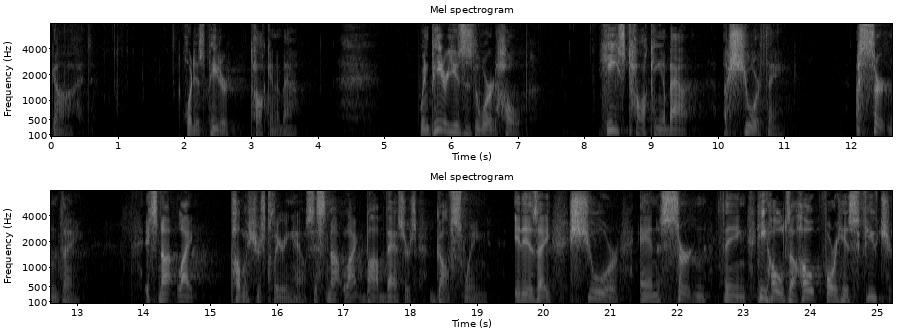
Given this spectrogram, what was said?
God. What is Peter talking about? When Peter uses the word hope, he's talking about a sure thing, a certain thing. It's not like Publishers Clearinghouse, it's not like Bob Vassar's golf swing. It is a sure and certain thing. He holds a hope for his future.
